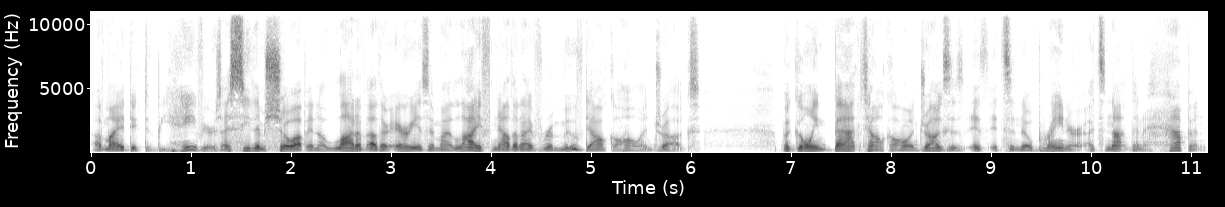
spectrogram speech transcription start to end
of my addictive behaviors. I see them show up in a lot of other areas in my life now that I've removed alcohol and drugs. But going back to alcohol and drugs is it's a no-brainer. It's not going to happen.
